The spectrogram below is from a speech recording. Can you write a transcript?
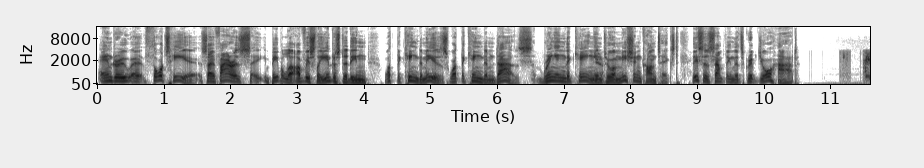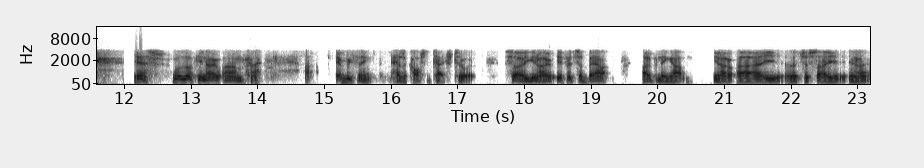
Andrew, uh, thoughts here so far as uh, people are obviously interested in what the kingdom is, what the kingdom does, bringing the king yeah. into a mission context. This is something that's gripped your heart. Yes. Well, look, you know, um, everything has a cost attached to it. So, you know, if it's about opening up you know, uh, let's just say, you know,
